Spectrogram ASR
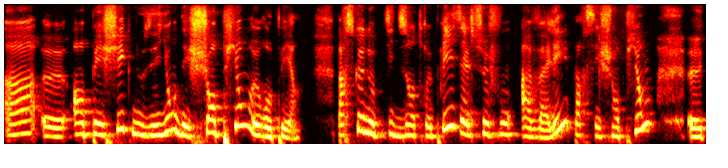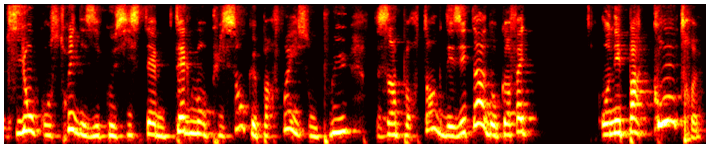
à euh, empêcher que nous ayons des champions européens, parce que nos petites entreprises, elles se font avaler par ces champions euh, qui ont construit des écosystèmes tellement puissants que parfois ils sont plus importants que des États. Donc, en fait, on n'est pas contre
